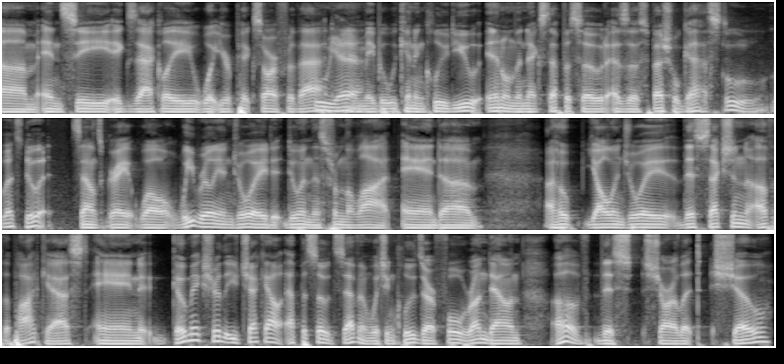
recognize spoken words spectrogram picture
um, and see exactly what your picks are for that. Ooh, yeah. And maybe we can include you in on the next episode as a special guest. Ooh, let's do it. Sounds great. Well, we really enjoyed doing this from the lot. And um, I hope y'all enjoy this section of the podcast. And go make sure that you check out episode seven, which includes our full rundown of this Charlotte show.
